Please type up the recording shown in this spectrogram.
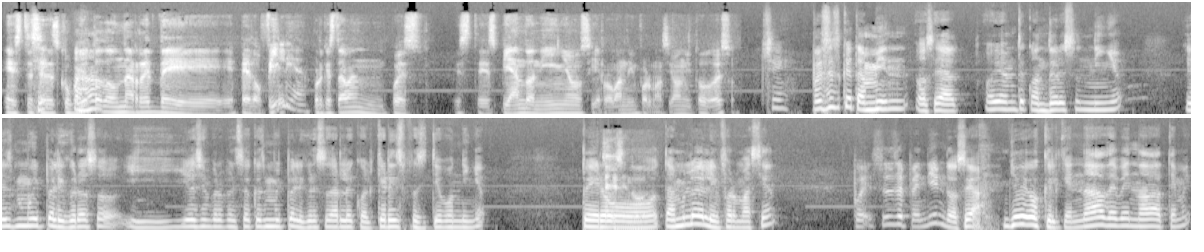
Este, se descubrió toda una red de pedofilia, porque estaban, pues, este, espiando a niños y robando información y todo eso. Sí. Pues es que también, o sea, obviamente cuando eres un niño es muy peligroso y yo siempre pensé que es muy peligroso darle cualquier dispositivo a un niño. Pero también lo de la información, pues es dependiendo. O sea, yo digo que el que nada debe, nada teme.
